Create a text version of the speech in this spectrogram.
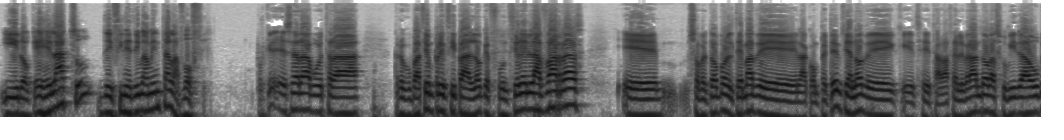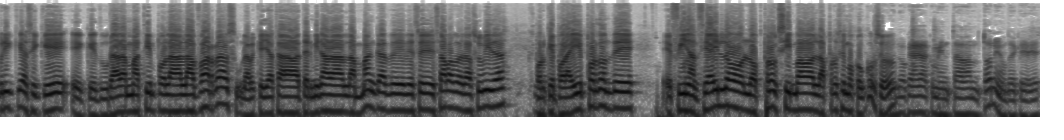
y lo que es el acto definitivamente a las doce. Porque esa era vuestra preocupación principal, ¿no? Que funcionen las barras eh, sobre todo por el tema de la competencia, ¿no? De que se estaba celebrando la subida a Ubrique, así que eh, que duraran más tiempo las barras, una vez que ya está terminadas las mangas de, ese sábado de la subida, porque por ahí es por donde eh, financiáis los próximos los próximos concursos. Lo que ha comentado Antonio, de que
